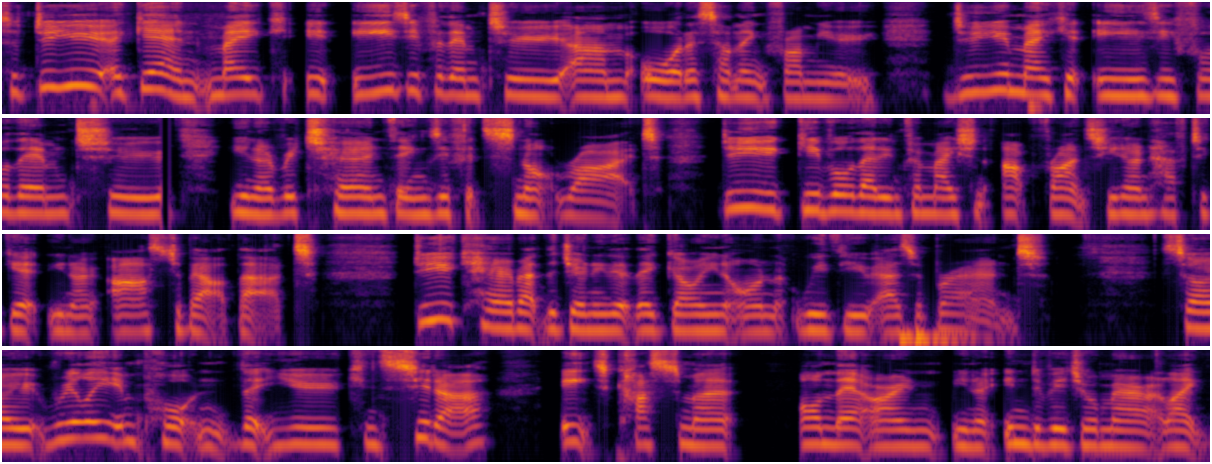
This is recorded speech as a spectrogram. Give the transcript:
So, do you again make it easy for them to um, order something from you? Do you make it easy for them to, you know, return things if it's not right? Do you give all that information up front so you don't have to get, you know, asked about that? Do you care about the journey that they're going on with you as a brand? So, really important that you consider each customer on their own, you know, individual merit. Like,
